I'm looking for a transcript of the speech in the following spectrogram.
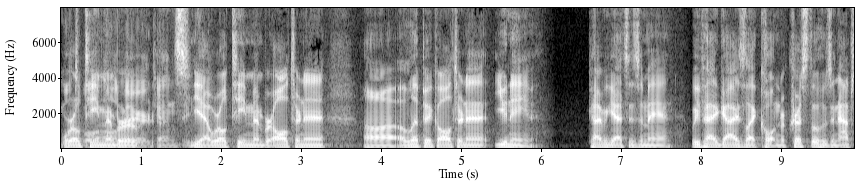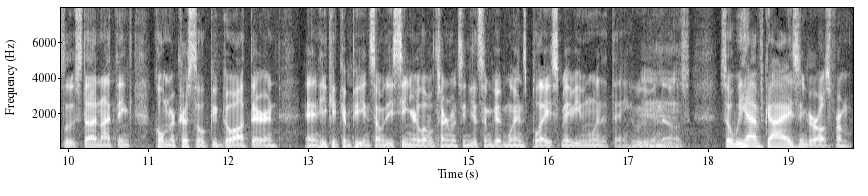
world team member, yeah, world team member alternate, uh, Olympic alternate, you name it. Kyven Gadson's a man. We've had guys like Colton McCrystal, who's an absolute stud, and I think Colton McCrystal could go out there and and he could compete in some of these senior level tournaments and get some good wins, place, maybe even win the thing. Who even knows? So we have guys and girls from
